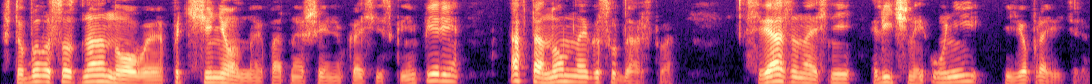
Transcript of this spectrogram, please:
что было создано новое, подчиненное по отношению к Российской империи, автономное государство, связанное с ней личной унией ее правителя.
